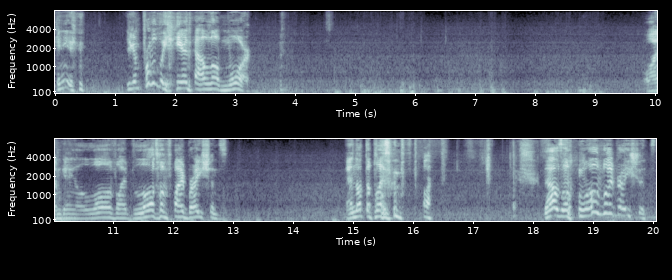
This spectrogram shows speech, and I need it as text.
Can you, you can probably hear that a lot more. Oh, I'm getting a lot of, lot of vibrations. And not the pleasant stuff. That was a lot of vibrations.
